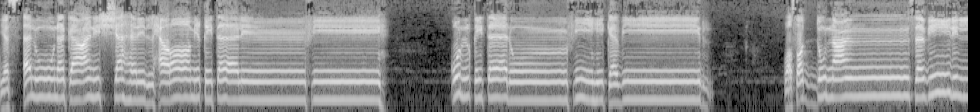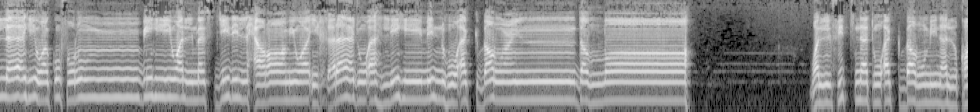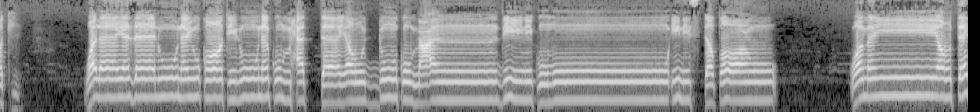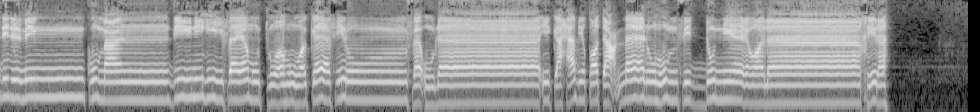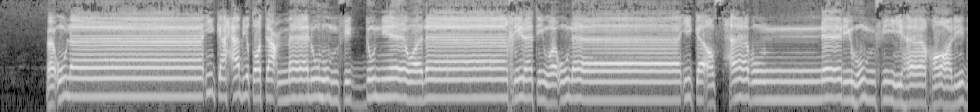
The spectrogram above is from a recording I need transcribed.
يسألونك عن الشهر الحرام قتال فيه. قل قتال فيه كبير وصد عن سبيل الله وكفر به والمسجد الحرام وإخراج أهله منه أكبر عند الله والفتنة أكبر من القتل ولا يزالون يقاتلونكم حتى يردوكم عن دينكم إن استطاعوا ومن يرتدد منكم عن دينه فيمت وهو كافر فأولئك حبطت أعمالهم في الدنيا والآخرة فأولئك حبطت أعمالهم في الدنيا والآخرة وأولئك أصحاب النار هم فيها خالدون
